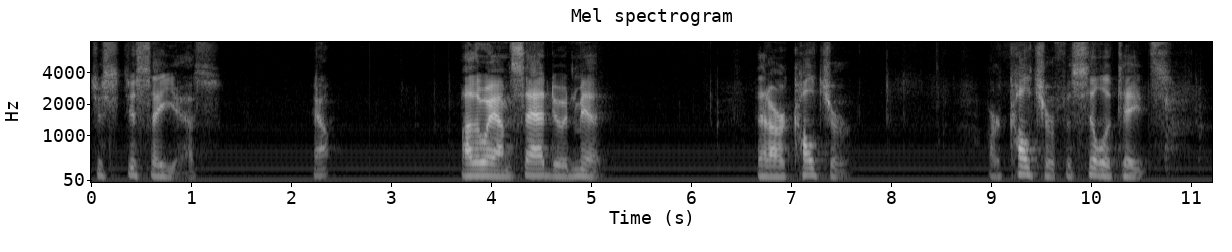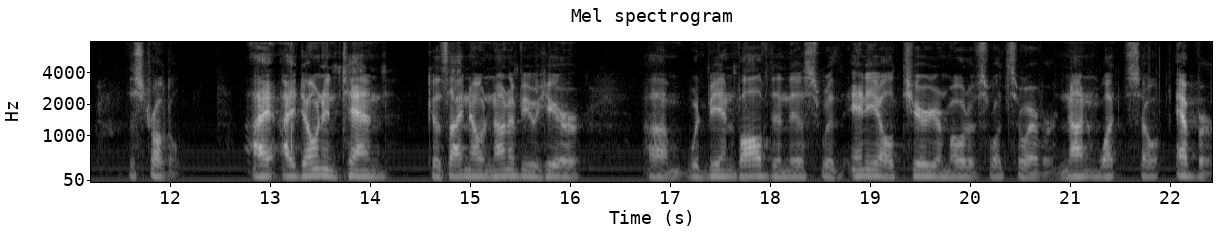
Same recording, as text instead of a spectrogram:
Just just say yes. Yep. By the way, I'm sad to admit that our culture our culture facilitates the struggle. I, I don't intend, because I know none of you here um, would be involved in this with any ulterior motives whatsoever, none whatsoever.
